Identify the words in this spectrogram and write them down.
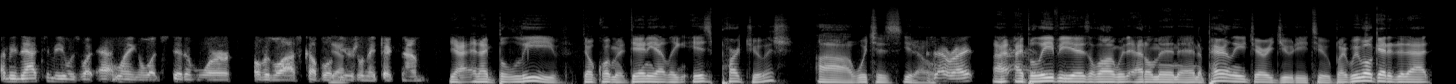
I mean, that to me was what Etling and what Stidham were over the last couple of Yeah. years when they picked them. Yeah, and I believe don't quote me. Danny Etling is part Jewish, uh, which is you know Is that right? I, I believe he is along with Edelman and apparently Jerry Jeudy too. But we won't get into that.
